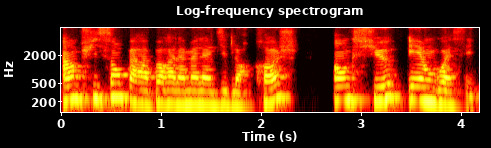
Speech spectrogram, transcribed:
impuissants par rapport à la maladie de leurs proches, anxieux et angoissés.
